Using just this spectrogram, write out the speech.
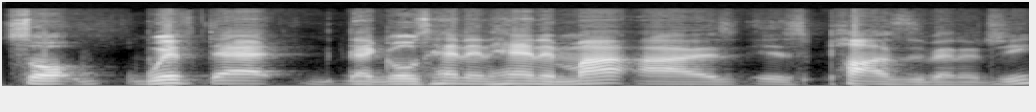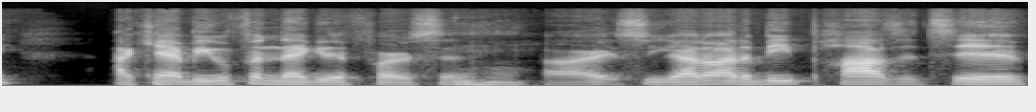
So with that, that goes hand in hand in my eyes is positive energy. I can't be with a negative person. all right. So you gotta know how to be positive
